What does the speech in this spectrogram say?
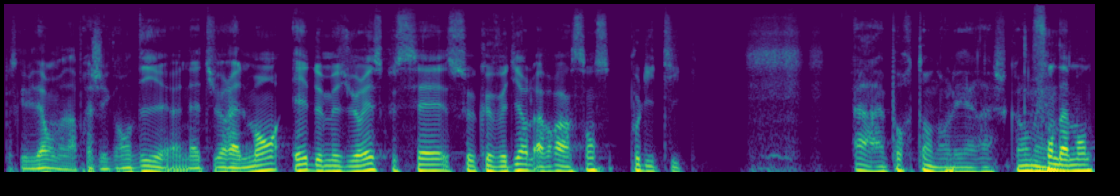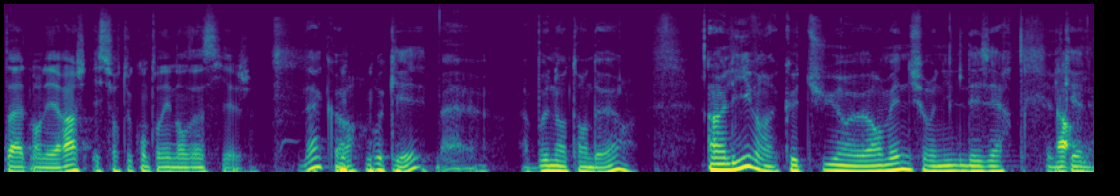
parce qu'évidemment, après j'ai grandi euh, naturellement, et de mesurer ce que c'est, ce que veut dire avoir un sens politique, Ah, important dans les RH quand même. fondamental dans les RH, et surtout quand on est dans un siège. D'accord, ok. Bah, un bon entendeur. Un livre que tu euh, emmènes sur une île déserte, c'est lequel?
